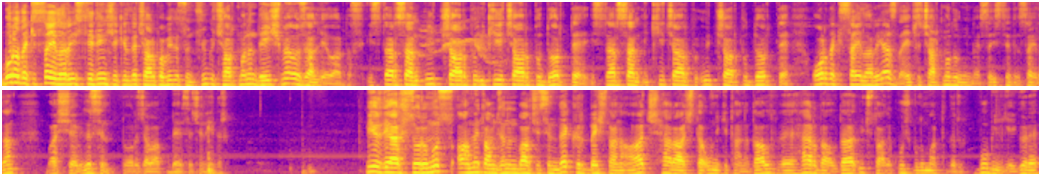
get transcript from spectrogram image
Buradaki sayıları istediğin şekilde çarpabilirsin. Çünkü çarpmanın değişme özelliği vardır. İstersen 3 çarpı 2 çarpı 4 de. istersen 2 çarpı 3 çarpı 4 de. Oradaki sayıları yaz da hepsi çarpma durumundaysa istediğin sayıdan başlayabilirsin. Doğru cevap B seçeneğidir. Bir diğer sorumuz Ahmet amcanın bahçesinde 45 tane ağaç, her ağaçta 12 tane dal ve her dalda 3 tane kuş bulunmaktadır. Bu bilgiye göre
